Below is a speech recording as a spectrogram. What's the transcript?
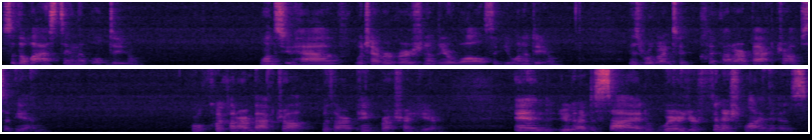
So the last thing that we'll do, once you have whichever version of your walls that you want to do, is we're going to click on our backdrops again. We'll click on our backdrop with our paintbrush right here, and you're going to decide where your finish line is,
